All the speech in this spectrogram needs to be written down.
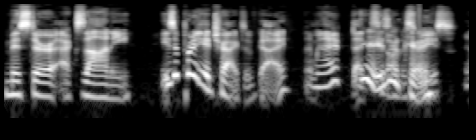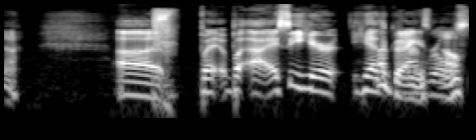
Mister Axani. He's a pretty attractive guy. I mean, I I Yeah, sit on his okay. face. Yeah. Uh, but but I see here he has bang ground rules mouth.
